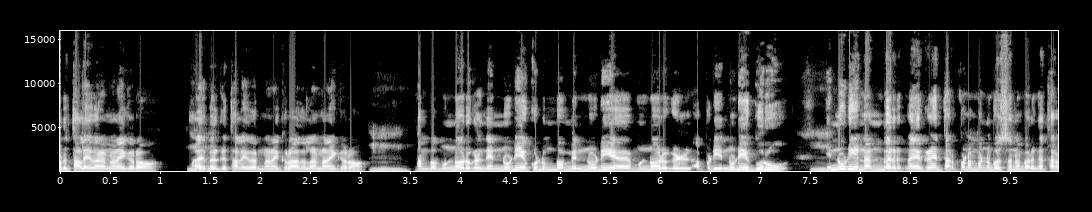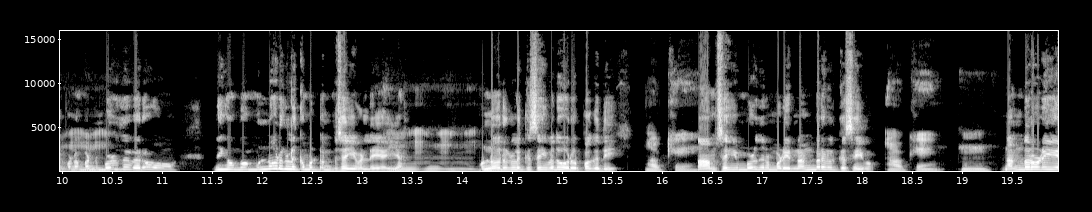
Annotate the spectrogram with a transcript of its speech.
ஒரு தலைவரை நினைக்கிறோம். தலைவருக்கு தலைவர் நினைக்கிறோம் அதெல்லாம் நினைக்கிறோம். நம்ம முன்னோர்கள் என்னுடைய குடும்பம் என்னுடைய முன்னோர்கள் அப்படி என்னுடைய குரு. என்னுடைய நண்பர் நான் ஏற்கனவே தர்ப்பணம் பண்ணும்போது சொன்ன பாருங்க தர்ப்பணம். பண்ணும்பொழுது வெறும் நீங்க உங்க முன்னோர்களுக்கு மட்டும் செய்யவில்லை ஐயா. முன்னோர்களுக்கு செய்வது ஒரு பகுதி. நாம் செய்யும் பொழுது நம்முடைய நண்பர்களுக்கு செய்வோம். நண்பருடைய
